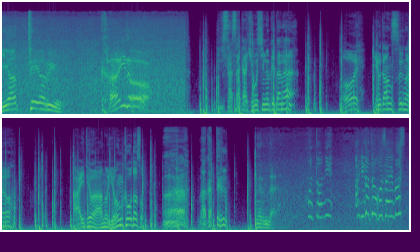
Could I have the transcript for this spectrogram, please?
やってやるよ。カイドウ。いささか拍子抜けだな。おい油断するなよ。相手はあの四皇だぞ。ああ分かってる。なるんだ。本当にありがとうございます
